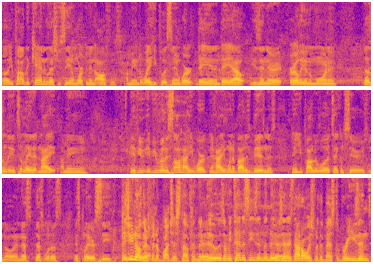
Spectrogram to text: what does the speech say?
Uh, you probably can unless you see him working in the office. I mean, the way he puts in work day in and day out, he's in there early in the morning, doesn't leave till late at night. I mean, if you if you really saw how he worked and how he went about his business, then you probably would take him serious, you know. And that's that's what us as players see. Because you know there's been a bunch of stuff in the Yeah. news. I mean, Tennessee's in the news, Yeah. and it's not always for the best of reasons.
